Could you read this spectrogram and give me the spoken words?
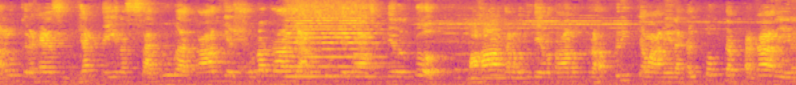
అనుగ్రహ సిద్ధ్యర్థైన సర్వ కార్య శుభ కార్య అనుకూల్యత సిద్ధిరతో మహాగణపతి దేవతానుగ్రహ ప్రీత్యమానైన కల్పోక్త ప్రకారేణ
